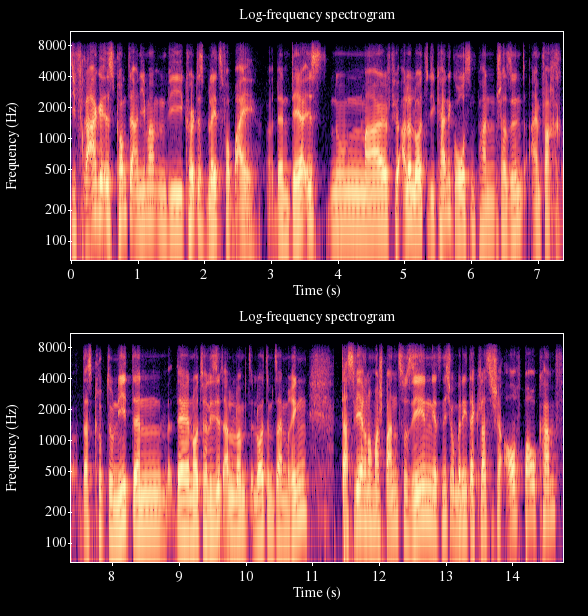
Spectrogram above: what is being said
Die Frage ist, kommt er an jemanden wie Curtis Blades vorbei? Denn der ist nun mal für alle Leute, die keine großen Puncher sind, einfach das Kryptonit, denn der neutralisiert alle Leute mit seinem Ring. Das wäre nochmal spannend zu sehen. Jetzt nicht unbedingt der klassische Aufbaukampf,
